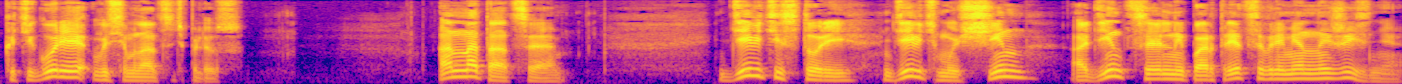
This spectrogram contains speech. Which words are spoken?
Категория 18+. Аннотация. Девять историй, девять мужчин, один цельный портрет современной жизни.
